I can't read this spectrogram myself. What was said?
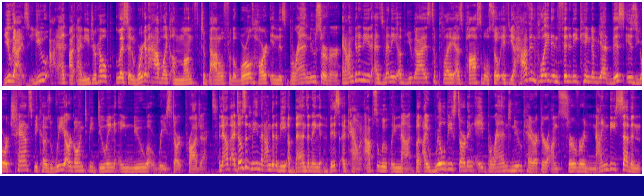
You guys you I, I, I need your help. Listen we're gonna have like a month to battle for the world heart in this brand new server. And I'm gonna need as many of you guys to play as possible. So if you haven't played Infinity Kingdom yet this is your chance because we are going to be doing a new restart project. Now that doesn't mean that I'm to be abandoning this account. Absolutely not. But I will be starting a brand new character character on server 97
